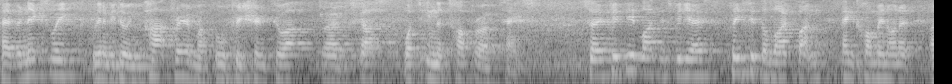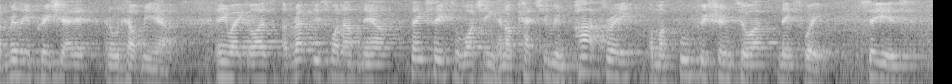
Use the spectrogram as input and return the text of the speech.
Over next week, we're going to be doing part three of my full fish room tour where I discuss what's in the top row of tanks. So if you did like this video, please hit the like button and comment on it. I'd really appreciate it and it would help me out. Anyway guys, I'd wrap this one up now. Thanks heaps for watching and I'll catch you in part three of my full fish room tour next week. See yous.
